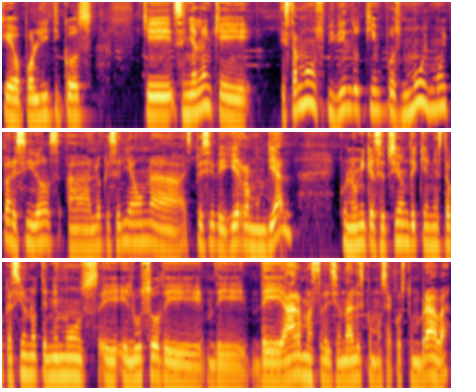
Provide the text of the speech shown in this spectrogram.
geopolíticos, que señalan que estamos viviendo tiempos muy, muy parecidos a lo que sería una especie de guerra mundial, con la única excepción de que en esta ocasión no tenemos eh, el uso de, de, armas tradicionales como se acostumbraba,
